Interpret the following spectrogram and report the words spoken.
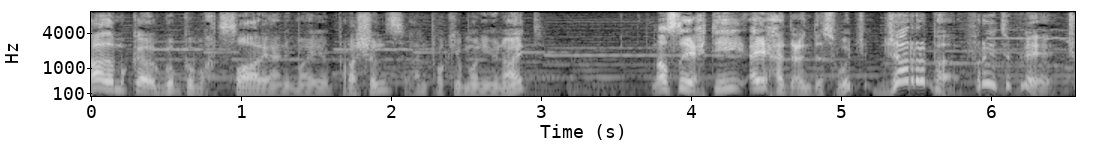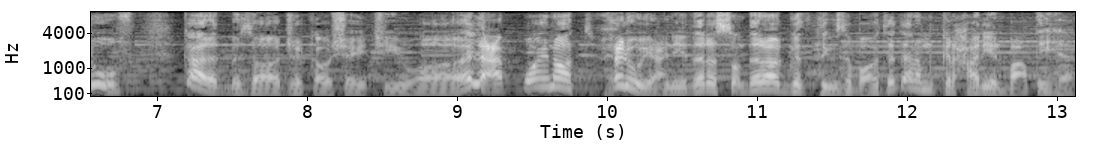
هذا ممكن أقول لكم باختصار يعني my impressions عن بوكيمون يونايت نصيحتي أي حد عنده سويتش جربها free to play تشوف كانت مزاجك أو شيء شي العب why not حلو يعني are good things about it. أنا ممكن حاليا بعطيها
